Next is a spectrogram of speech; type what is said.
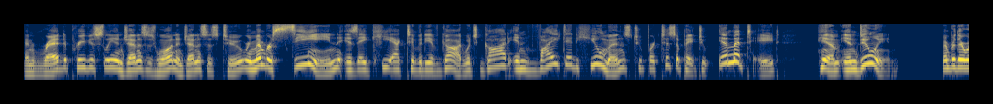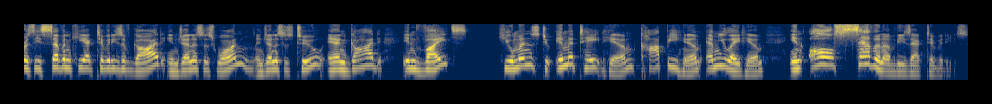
and read previously in Genesis 1 and Genesis 2. Remember, seeing is a key activity of God, which God invited humans to participate, to imitate Him in doing. Remember, there was these seven key activities of God in Genesis 1 and Genesis 2, and God invites humans to imitate him, copy him, emulate him in all seven of these activities.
